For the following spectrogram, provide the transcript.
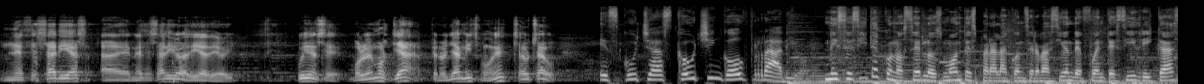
necesarias, eh, necesario a día de hoy. Cuídense, volvemos ya, pero ya mismo, ¿eh? Chao, chao. Escuchas Coaching Golf Radio. ¿Necesita conocer los montes para la conservación de fuentes hídricas,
